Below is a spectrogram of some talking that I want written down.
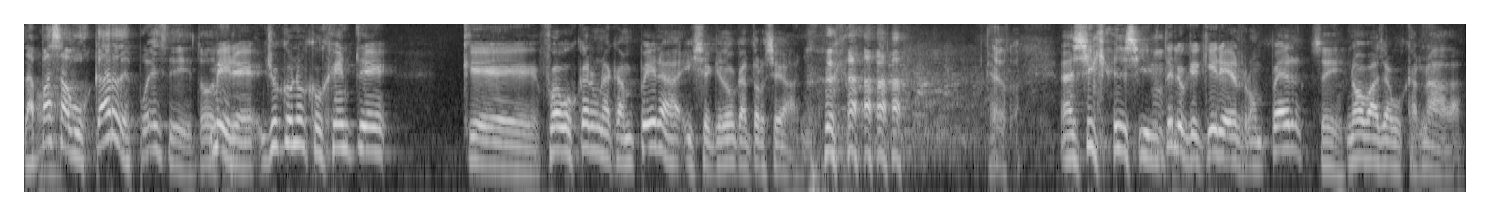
¿La pasa a buscar después de todo? Mire, yo conozco gente que fue a buscar una campera y se quedó 14 años. Así que si usted lo que quiere es romper, Sí. no vaya a buscar nada.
